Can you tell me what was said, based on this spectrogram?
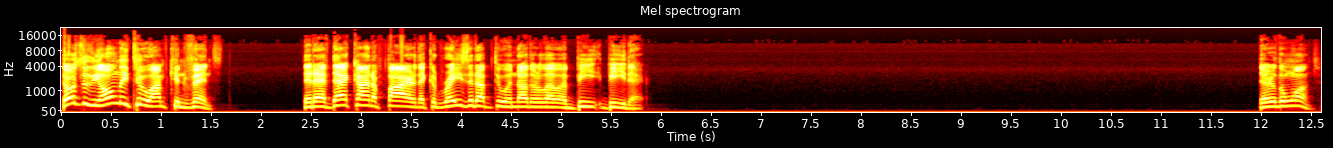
Those are the only two I'm convinced that have that kind of fire that could raise it up to another level, uh, be, be there. They're the ones.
